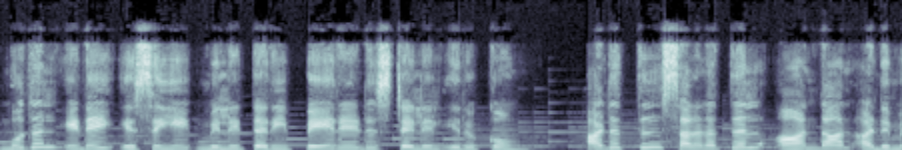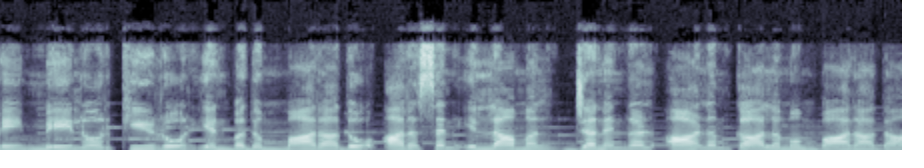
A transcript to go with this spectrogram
முதல் இடை இசையே மிலிட்டரி பேரேடு ஸ்டைலில் இருக்கும். அடுத்து சரணத்தில் ஆண்டான் அடிமை மேலோர் கீழோர் என்பதும் மாறாதோ அரசன் இல்லாமல் ஜனங்கள் ஆழம் காலமும் வாராதா?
